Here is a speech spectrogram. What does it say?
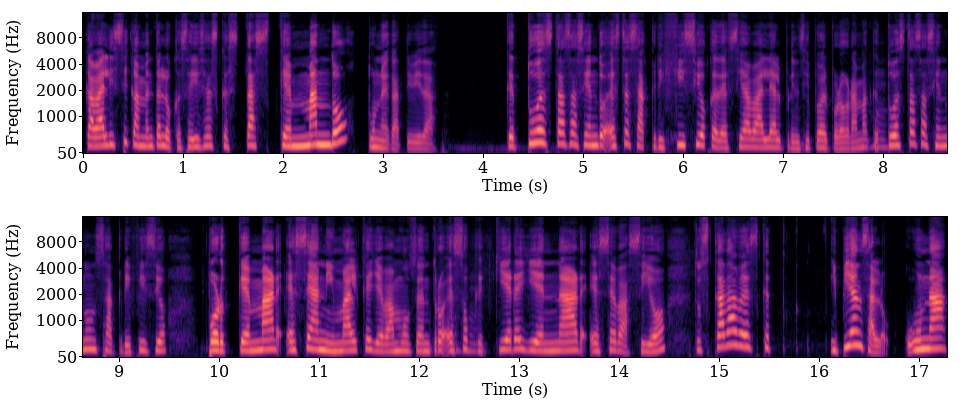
cabalísticamente lo que se dice es que estás quemando tu negatividad que tú estás haciendo este sacrificio que decía Vale al principio del programa, que tú estás haciendo un sacrificio por quemar ese animal que llevamos dentro, eso que quiere llenar ese vacío. Entonces, cada vez que, y piénsalo, una,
